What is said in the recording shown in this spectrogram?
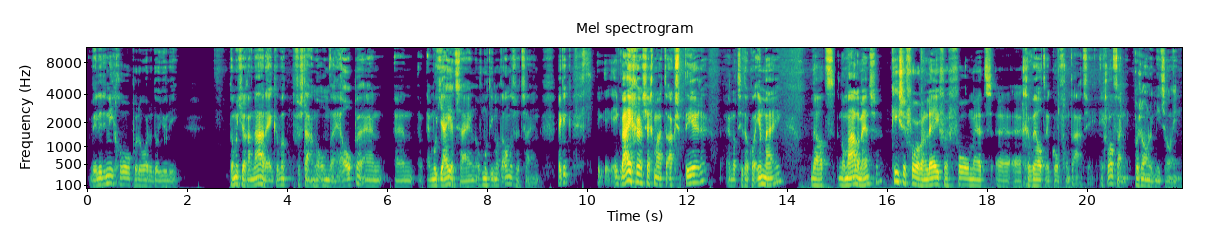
Willen die niet geholpen worden door jullie? Dan moet je gaan nadenken, wat verstaan we onder helpen en en, en, moet jij het zijn of moet iemand anders het zijn? Kijk, ik, ik, ik, weiger zeg maar te accepteren, en dat zit ook wel in mij, dat normale mensen kiezen voor een leven vol met uh, uh, geweld en confrontatie. Ik geloof daar persoonlijk niet zo in.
